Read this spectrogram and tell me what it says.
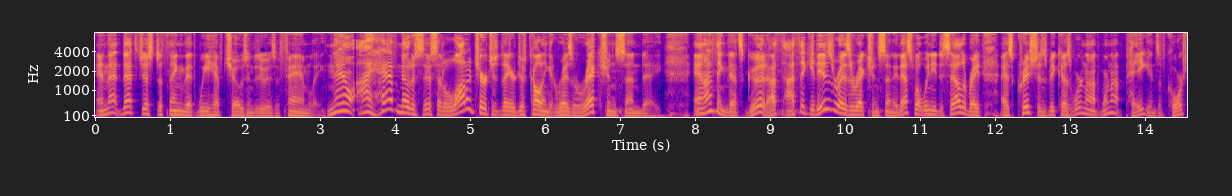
And that that's just a thing that we have chosen to do as a family. Now, I have noticed this that a lot of churches today are just calling it Resurrection Sunday, and I think that's good. I, I think it is Resurrection Sunday. That's what we need to celebrate as Christians because we're not we're not pagans, of course.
